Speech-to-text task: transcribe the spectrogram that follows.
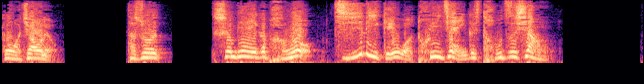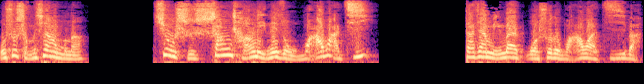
跟我交流，他说身边一个朋友极力给我推荐一个投资项目。我说什么项目呢？就是商场里那种娃娃机。大家明白我说的娃娃机吧？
